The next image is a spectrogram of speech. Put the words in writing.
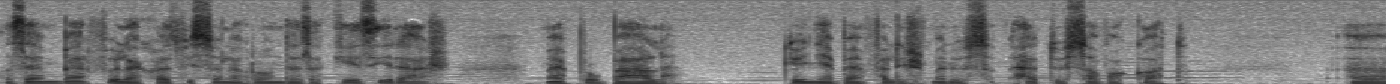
az ember, főleg ha ez viszonylag rond ez a kézírás, megpróbál könnyebben felismerhető szavakat ö,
